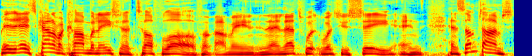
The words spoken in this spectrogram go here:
It's kind of a combination of tough love. I mean, and that's what, what you see, and and sometimes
